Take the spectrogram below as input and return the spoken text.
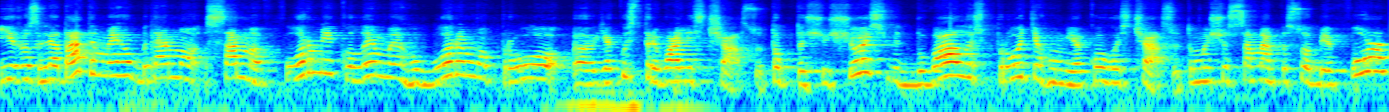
І розглядати ми його будемо саме в формі, коли ми говоримо про е, якусь тривалість часу, тобто, що щось відбувалось протягом якогось часу, тому що саме по собі for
